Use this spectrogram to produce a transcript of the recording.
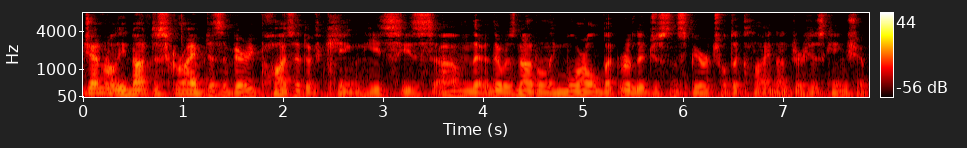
generally not described as a very positive king. He's, he's um, there, there, was not only moral but religious and spiritual decline under his kingship.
